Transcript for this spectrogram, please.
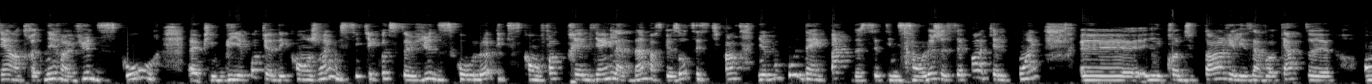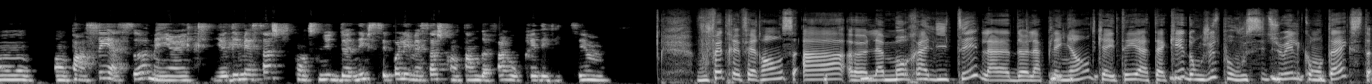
vient entretenir un vieux discours. Euh, puis n'oubliez pas qu'il y a des conjoints aussi qui écoutent ce vieux discours-là puis qui se confortent très bien là-dedans parce que les autres, c'est ce qu'ils pensent. Il y a beaucoup d'impact de cette émission-là. Je ne sais pas à quel point euh, les producteurs et les avocates euh, ont, ont pensé à ça, mais il y, a il y a des messages qui continuent de donner, puis c'est pas les messages qu'on tente de faire auprès des victimes. Vous faites référence à euh, la moralité de la, de la plaignante qui a été attaquée. Donc, juste pour vous situer le contexte,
